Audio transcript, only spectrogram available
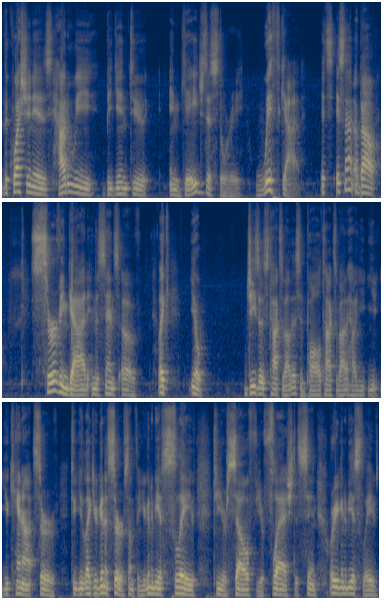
the question is how do we begin to engage this story with god it's it's not about serving God in the sense of like you know Jesus talks about this and Paul talks about it how you, you, you cannot serve to you like you're going to serve something. You're going to be a slave to yourself your flesh to sin or you're going to be a slave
